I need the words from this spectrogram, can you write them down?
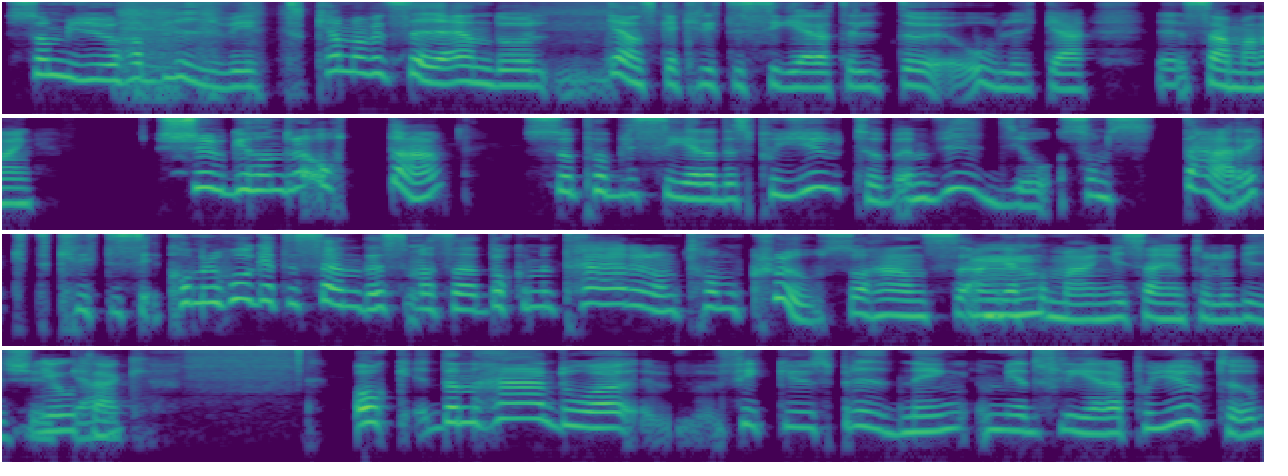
som ju har blivit, kan man väl säga, ändå ganska kritiserat i lite olika eh, sammanhang. 2008 så publicerades på Youtube en video som starkt kritiserade... Kommer du ihåg att det sändes massa dokumentärer om Tom Cruise och hans Mm. engagemang i scientologikyrkan? Jo tack. Och den här då fick ju spridning med flera på Youtube.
